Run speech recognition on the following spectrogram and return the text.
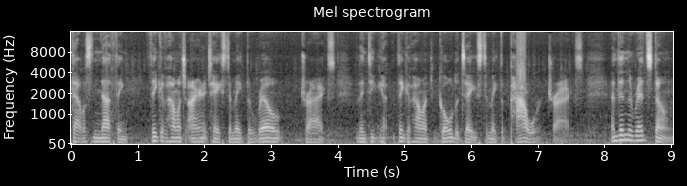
That was nothing. Think of how much iron it takes to make the rail tracks, and then think, think of how much gold it takes to make the power tracks, and then the redstone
